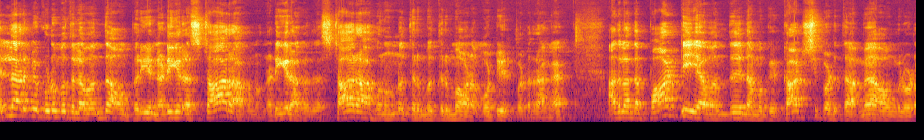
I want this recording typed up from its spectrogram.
எல்லாருமே குடும்பத்தில் வந்து அவன் பெரிய நடிகரை ஸ்டார் ஆகணும். நடிகர் ஆகிறது ஸ்டார் ஆகணும்னு திரும்ப திரும்ப அவனை மோட்டிவேட் பண்ணுறாங்க அதில் அந்த பாட்டியை வந்து நமக்கு காட்சிப்படுத்தாமல் அவங்களோட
